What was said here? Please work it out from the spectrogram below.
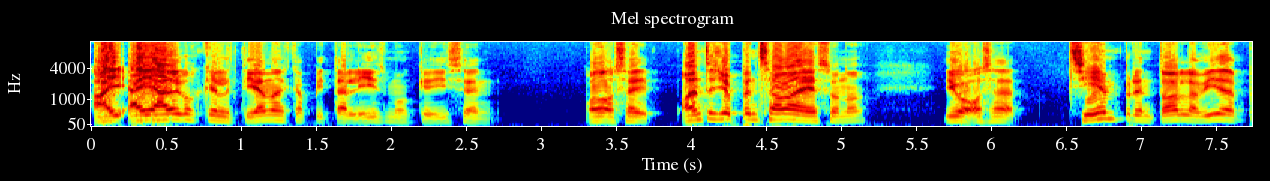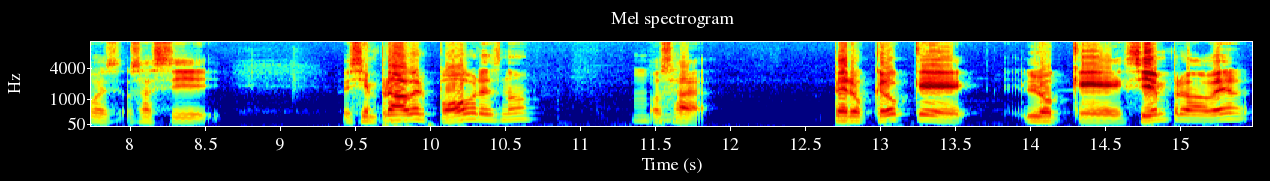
Hay, hay algo que le tiran al capitalismo que dicen. Bueno, o sea, antes yo pensaba eso, ¿no? Digo, o sea, siempre en toda la vida, pues, o sea, si. Siempre va a haber pobres, ¿no? O sea. Pero creo que lo que siempre va a haber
